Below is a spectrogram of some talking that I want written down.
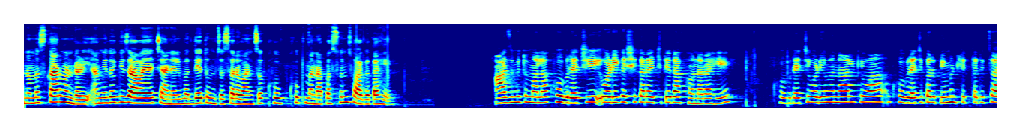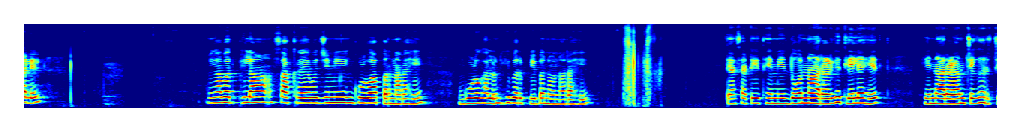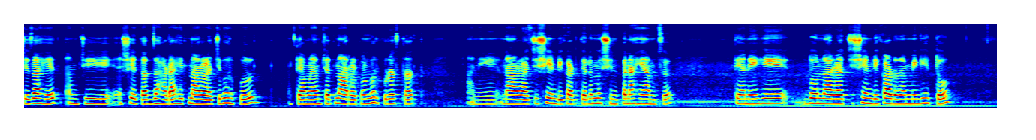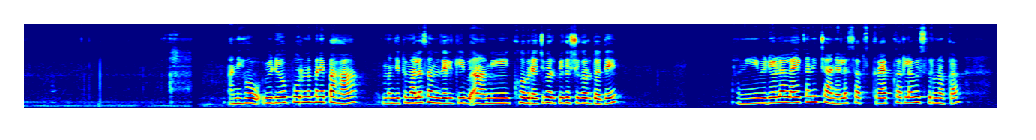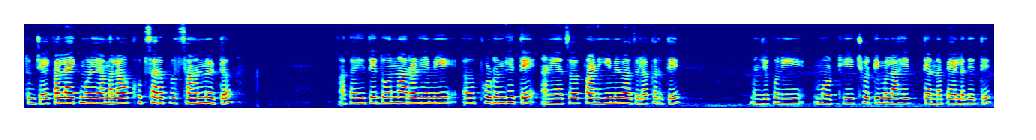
नमस्कार मंडळी आम्ही दोघी जावा या चॅनेलमध्ये तुमचं सर्वांचं खूप खूप मनापासून स्वागत आहे. आज मी तुम्हाला खोबऱ्याची वडी कशी करायची ते दाखवणार आहे. खोबऱ्याची वडी म्हणाल किंवा खोबऱ्याची बर्फी म्हटली तरी चालेल. या बर्फीला साखरेऐवजी मी गूळ वापरणार आहे. गूळ घालून ही बर्फी बनवणार आहे. त्यासाठी इथे मी दोन नारळ घेतलेले आहेत. हे नारळ आमचे घरचेच आहेत. आमची शेतात झाडं आहेत नारळाची भरपूर. त्यामुळे आमच्यात नारळ पण भरपूर असतात. आणि नारळाची शेंडी काढतेला मशीन पण आहे आमचं. त्याने हे दोन नारळाची शेंडी काढून आम्ही घेतो. आणि हो व्हिडिओ पूर्णपणे पहा. म्हणजे तुम्हाला समजेल की आम्ही खोबऱ्याची बर्फी कशी करतो ते. आणि व्हिडिओला लाईक आणि चॅनेलला सबस्क्राईब करायला विसरू नका. तुमच्या एका लाईकमुळे आम्हाला खूप सारं प्रोत्साहन मिळतं. आता हे ते दोन नारळ हे मी फोडून घेते आणि याचं पाणीही मी बाजूला करते. म्हणजे कोणी मोठी छोटी मुलं आहेत त्यांना प्यायला देते.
